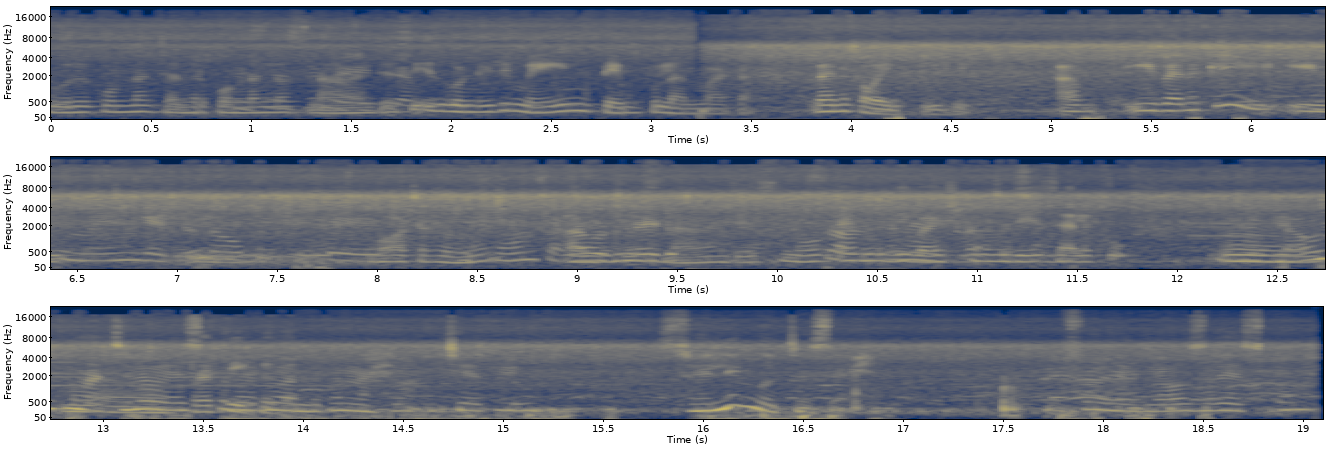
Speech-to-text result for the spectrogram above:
సూర్యకుండం చంద్రకుండంలో స్నానం చేసి ఇదిగోండి ఇది మెయిన్ టెంపుల్ అన్నమాట. వెనక వైపు ఇది. ఆ- ఈ వెనక ఈ వాటర్ ఉన్నాయి. అందులో స్నానం చేసి నూట ఎనిమిది వైష్ణవ దేశాలకు ప్రతీక చేతులు స్వెల్లింగ్ వచ్చేసాయి. చూడండి గ్లౌజ్ వేసుకొని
